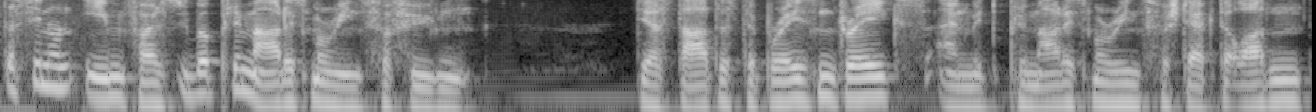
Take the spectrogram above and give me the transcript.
dass sie nun ebenfalls über Primaris Marines verfügen. Die Astartes der Brazen Drakes, ein mit Primaris Marines verstärkter Orden,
